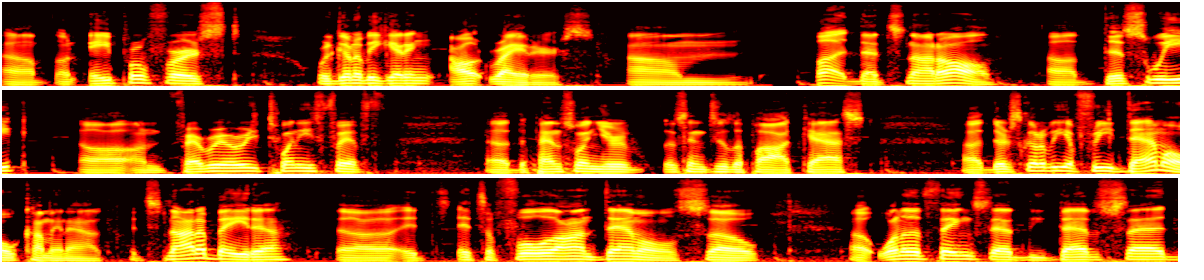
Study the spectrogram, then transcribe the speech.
uh, on April 1st, we're to be getting Outriders. Um, but that's not all. Uh, this week uh, on February 25th, uh, depends when you're listening to the podcast. Uh, there's going to be a free demo coming out. It's not a beta. Uh, it's it's a full on demo. So uh, one of the things that the dev said,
